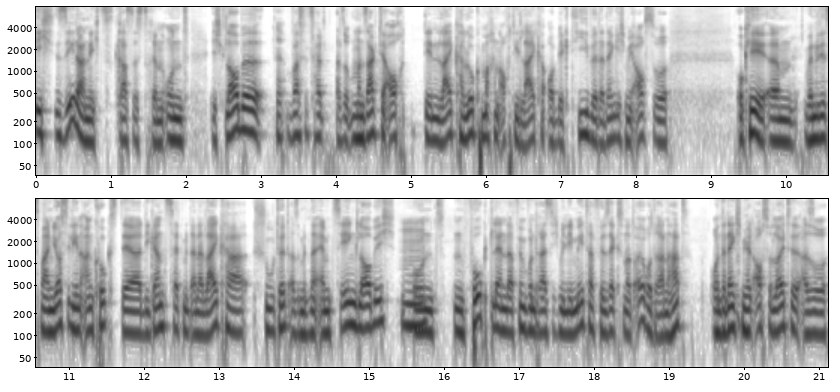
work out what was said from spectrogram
ich sehe da nichts Krasses drin. Und ich glaube, ja. was jetzt halt, also man sagt ja auch, den Leica-Look machen auch die Leica-Objektive. Da denke ich mir auch so, okay, ähm, wenn du dir jetzt mal einen Jocelyn anguckst, der die ganze Zeit mit einer Leica shootet, also mit einer M10, glaube ich, mhm. und einen Vogtländer 35 mm für 600 Euro dran hat. Und dann denke ich mir halt auch so, Leute, also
